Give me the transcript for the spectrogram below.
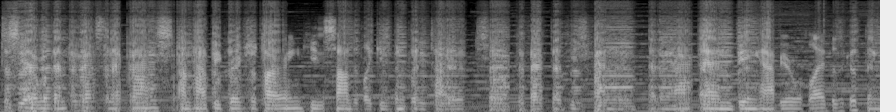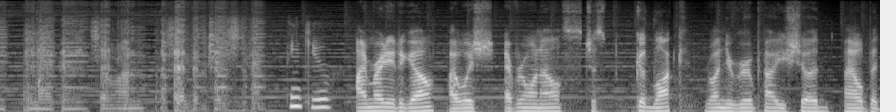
to see how Levent against the Necrons. I'm happy Greg's retiring. He's sounded like he's been pretty tired, so the fact that he's finally heading out and being happier with life is a good thing, in my opinion. So I'm excited for the changes to come. Thank you. I'm ready to go. I wish everyone else just good luck. Run your group how you should. I hope it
